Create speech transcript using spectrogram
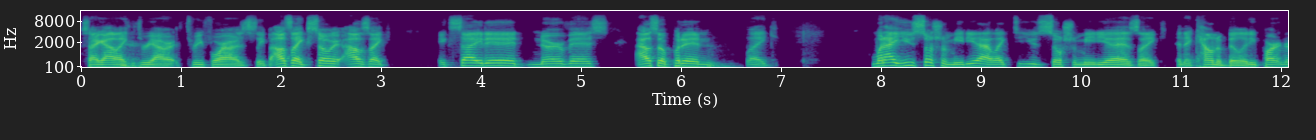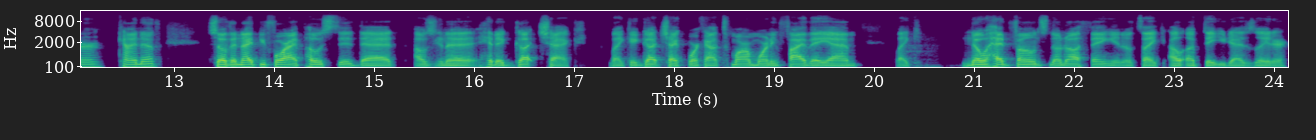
So I got like three hour, three, four hours of sleep. I was like, so I was like excited, nervous. I also put in like when I use social media, I like to use social media as like an accountability partner, kind of. So the night before I posted that I was gonna hit a gut check, like a gut check workout tomorrow morning, 5 a.m. Like no headphones, no nothing. And it's like I'll update you guys later.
